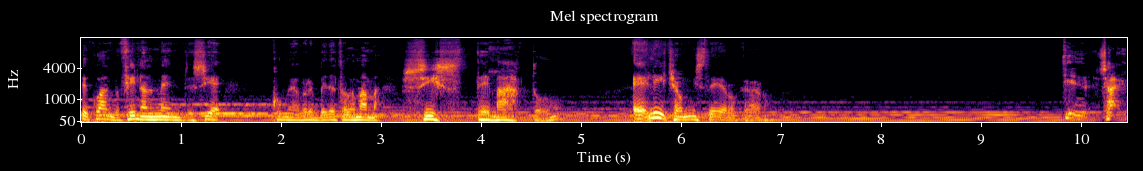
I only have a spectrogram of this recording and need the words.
e quando finalmente si è, come avrebbe detto la mamma, sistemato, e lì c'è un mistero, caro. Ti- sai,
